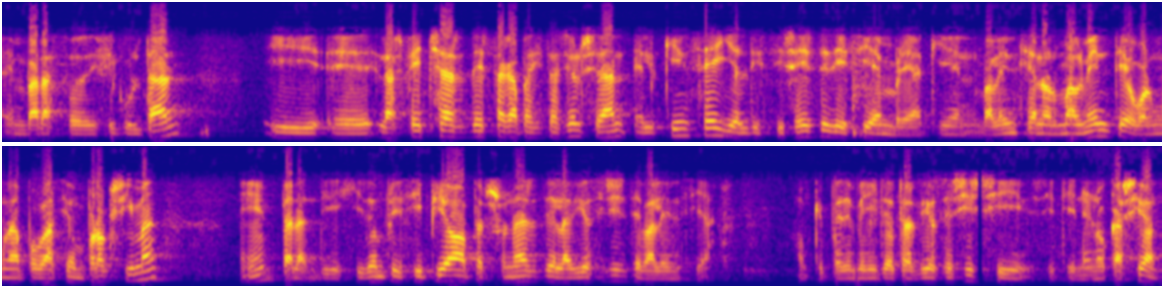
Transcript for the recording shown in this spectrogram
embarazo de dificultad y eh, las fechas de esta capacitación serán el 15 y el 16 de diciembre aquí en Valencia normalmente o alguna población próxima, ¿eh? para, dirigido en principio a personas de la diócesis de Valencia, aunque pueden venir de otras diócesis si, si tienen ocasión.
